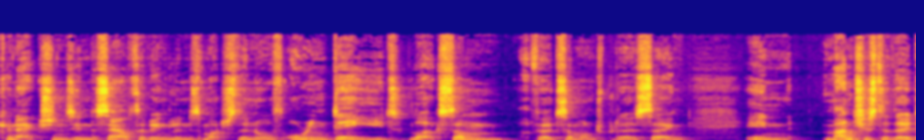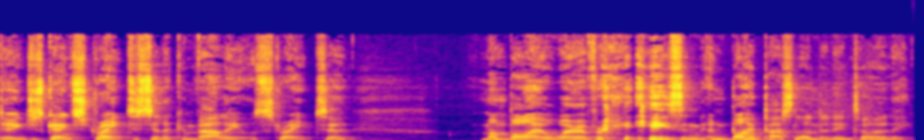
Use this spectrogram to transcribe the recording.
connections in the south of England as much as the north, or indeed, like some I've heard some entrepreneurs saying in Manchester, they're doing just going straight to Silicon Valley or straight to Mumbai or wherever it is and, and bypass London entirely?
